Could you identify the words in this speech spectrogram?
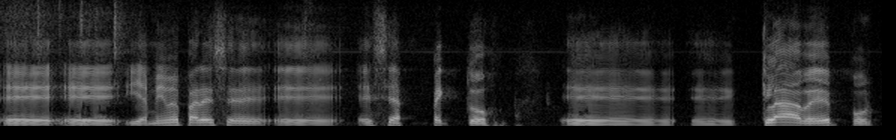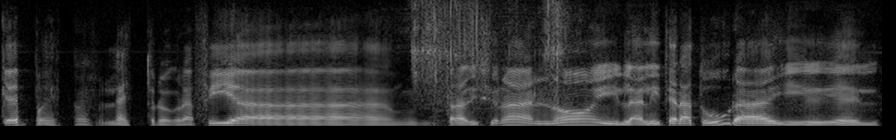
Eh, eh, y a mí me parece eh, ese aspecto clave porque pues, pues, la historiografía tradicional, ¿no? Y la literatura y el,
